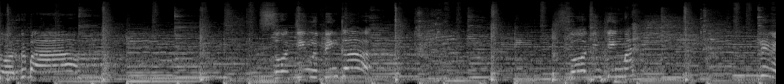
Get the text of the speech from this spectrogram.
สดหรือเปล่าโสดจริงหรือปิงเกอร์โสดจริงๆไหมนี่ไง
